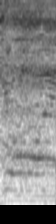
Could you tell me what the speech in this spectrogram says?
Joy.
